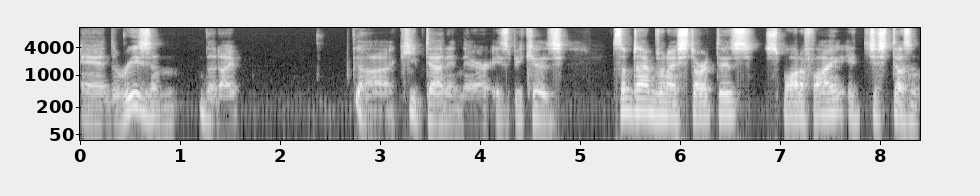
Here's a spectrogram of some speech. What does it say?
and the reason that I uh, keep that in there is because sometimes when I start this Spotify, it just doesn't,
